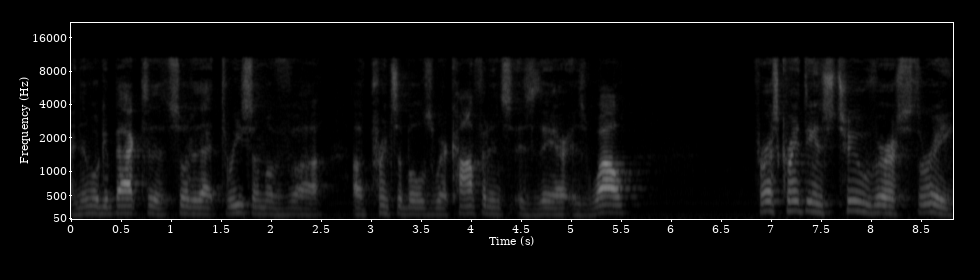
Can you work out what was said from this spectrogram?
And then we'll get back to sort of that threesome of, uh, of principles where confidence is there as well. 1 Corinthians 2, verse 3.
